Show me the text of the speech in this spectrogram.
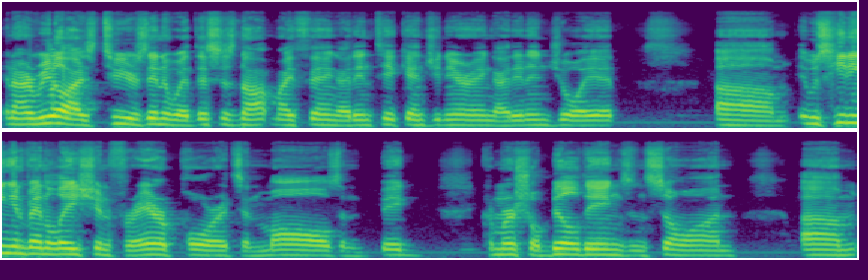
and I realized two years into it, this is not my thing. I didn't take engineering. I didn't enjoy it. Um, it was heating and ventilation for airports and malls and big commercial buildings and so on. Um,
